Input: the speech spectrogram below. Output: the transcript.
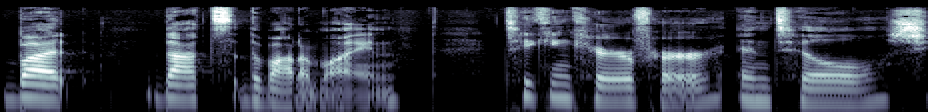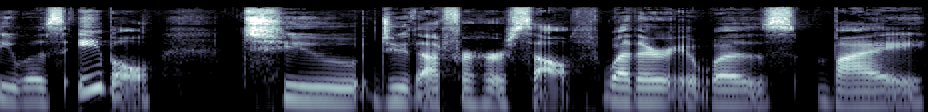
but that's the bottom line taking care of her until she was able to do that for herself, whether it was by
